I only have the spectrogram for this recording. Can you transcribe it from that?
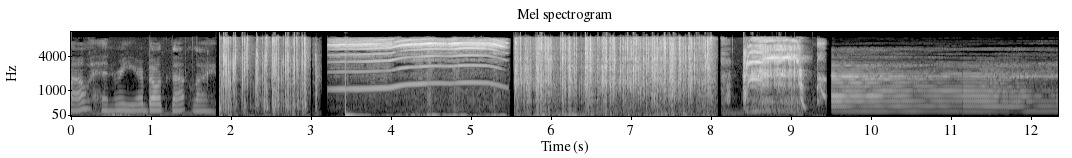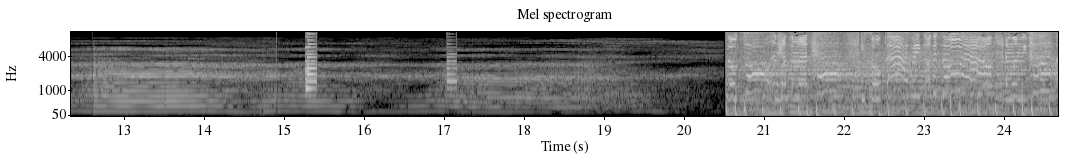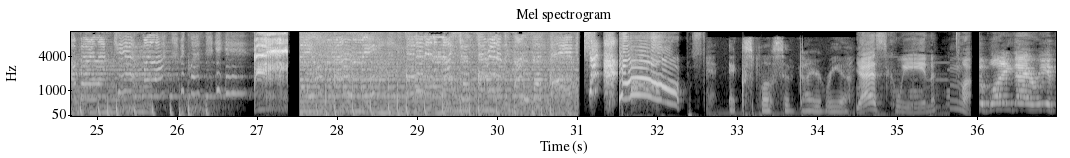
Wow, Henry, you're about that life. Explosive diarrhea. Yes, queen. The bloody diarrhea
